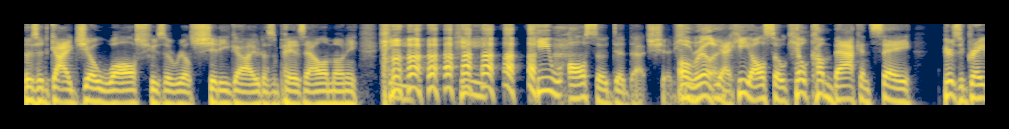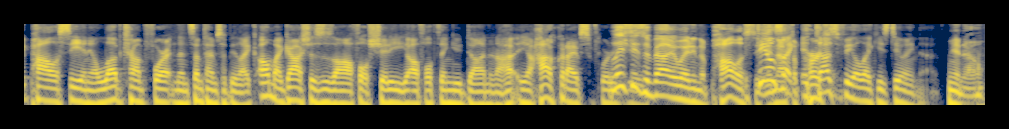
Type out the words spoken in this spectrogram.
there's a guy, Joe Walsh, who's a real shitty guy who doesn't pay his alimony. He he he also did that shit. Oh, really? Yeah. He also he'll come back and say, here's a great policy, and he'll love Trump for it. And then sometimes he'll be like, oh my gosh, this is an awful, shitty, awful thing you've done. And I, you know, how could I have supported? At least you? he's evaluating the policy. It feels and not like it does feel like he's doing that. You know.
